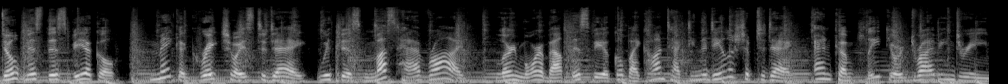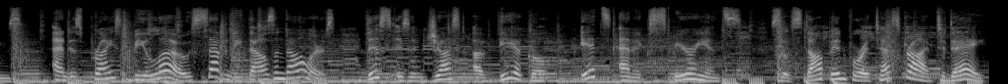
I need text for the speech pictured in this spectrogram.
Don't miss this vehicle. Make a great choice today with this must-have ride. Learn more about this vehicle by contacting the dealership today and complete your driving dreams and is priced below $70,000. This isn't just a vehicle, it's an experience. So stop in for a test drive today.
